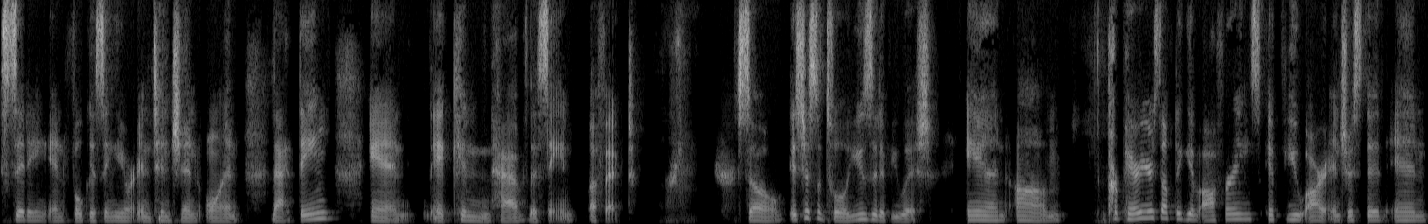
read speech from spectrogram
sitting and focusing your intention on that thing, and it can have the same effect. So it's just a tool. Use it if you wish. And um, prepare yourself to give offerings if you are interested in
